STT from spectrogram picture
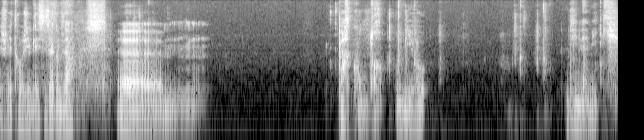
je vais être obligé de laisser ça comme ça. Par contre, au niveau dynamique,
